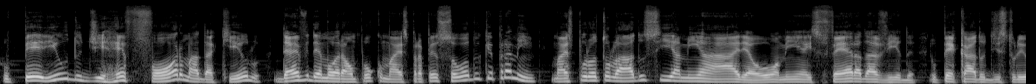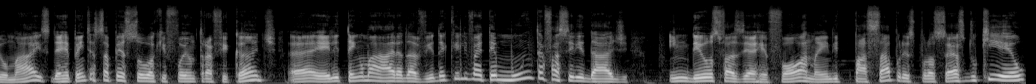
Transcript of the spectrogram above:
o período de reforma daquilo deve demorar um pouco mais para a pessoa do que para mim. Mas por outro lado, se a minha área ou a minha esfera da vida, o pecado destruiu mais, de repente essa pessoa que foi um traficante, é, ele tem uma área da vida que ele vai ter muita facilidade em Deus fazer a reforma, ele passar por esse processo, do que eu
